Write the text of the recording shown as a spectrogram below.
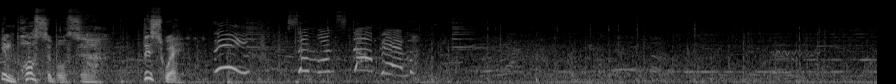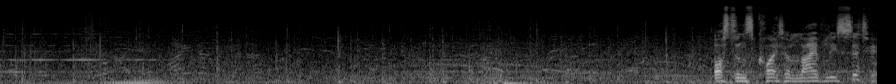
Impossible, sir. This way. Thief! Someone stop him! Boston's quite a lively city.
